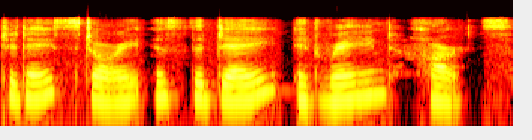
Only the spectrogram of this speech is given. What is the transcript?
Today's story is The Day It Rained Hearts.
